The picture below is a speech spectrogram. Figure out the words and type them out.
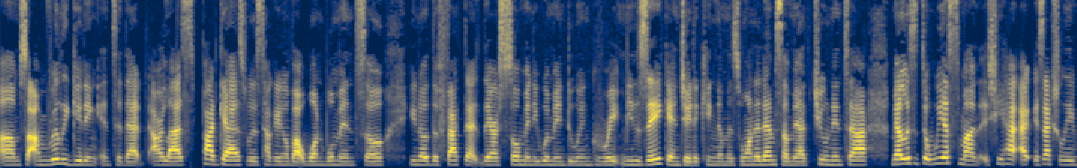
Um, so I'm really getting into that. Our last podcast was talking about one woman. So, you know, the fact that there are so many women doing great music and Jada Kingdom is one of them. So may I tune into her. May I listen to Wiesman? She ha- is actually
